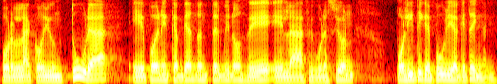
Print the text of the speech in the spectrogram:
por la coyuntura eh, pueden ir cambiando en términos de eh, la figuración política y pública que tengan.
